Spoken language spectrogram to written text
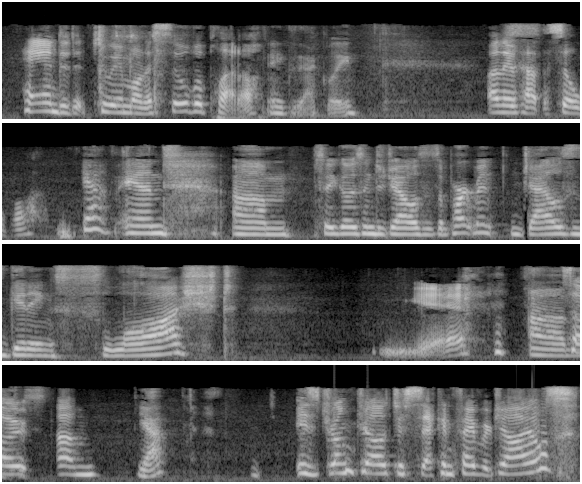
Handed it to him on a silver platter. exactly. Only without the silver. Yeah, and um, so he goes into Giles' apartment. Giles is getting sloshed. Yeah. Um, so, just- um, yeah, is Drunk Giles your second favorite Giles?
